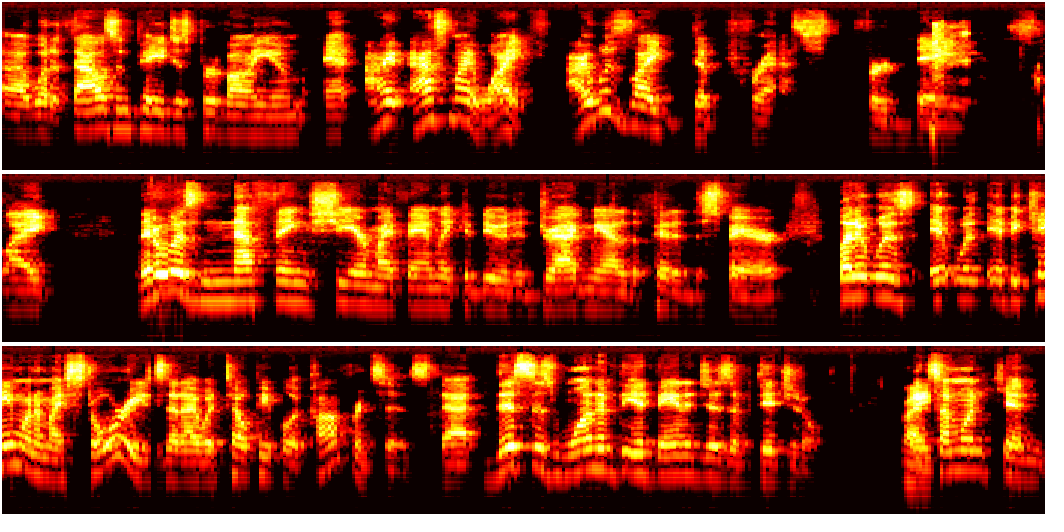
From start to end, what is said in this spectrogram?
uh, what a thousand pages per volume. And I asked my wife. I was like depressed for days. like there was nothing she or my family could do to drag me out of the pit of despair. But it was it was it became one of my stories that I would tell people at conferences that this is one of the advantages of digital. Right. That someone can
